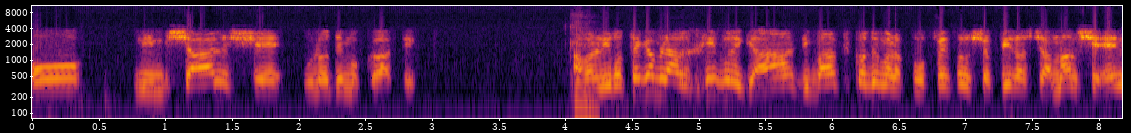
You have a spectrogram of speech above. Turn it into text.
או ממשל שהוא לא דמוקרטי. כן. אבל אני רוצה גם להרחיב רגע, דיברת קודם על הפרופסור שפירא שאמר שאין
